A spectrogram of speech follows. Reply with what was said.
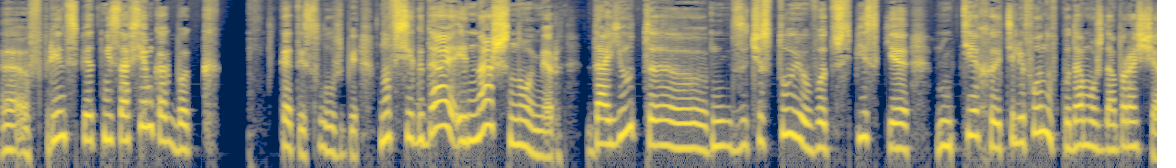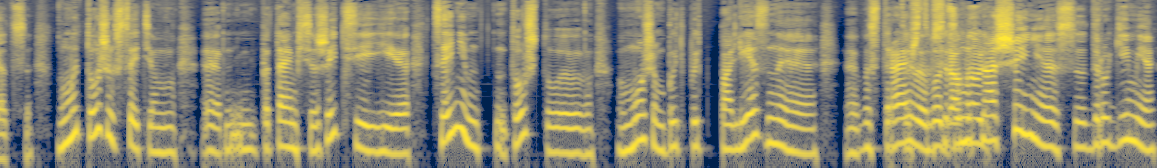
В принципе, это не совсем как бы к этой службе, но всегда и наш номер дают э, зачастую вот в списке тех телефонов, куда можно обращаться. Но мы тоже с этим э, пытаемся жить и ценим то, что можем быть, быть полезны, э, выстраивая вот взаимоотношения равно... с другими,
